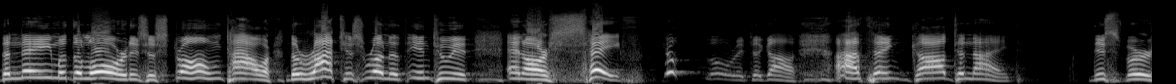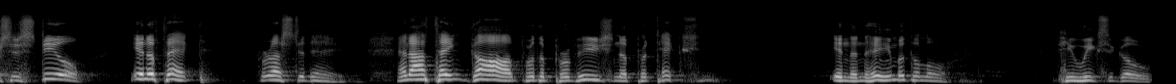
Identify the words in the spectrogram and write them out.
The name of the Lord is a strong tower. The righteous runneth into it and are safe. Glory to God. I thank God tonight. This verse is still in effect for us today. And I thank God for the provision of protection in the name of the Lord. A few weeks ago,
